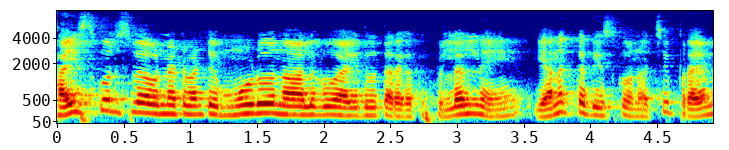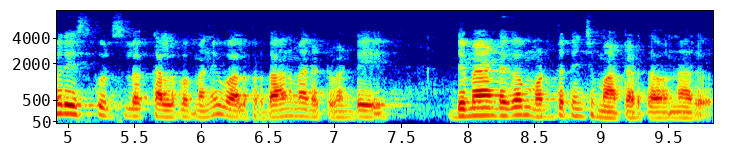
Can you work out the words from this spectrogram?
హై స్కూల్స్లో ఉన్నటువంటి మూడు నాలుగు ఐదు తరగతి పిల్లల్ని వెనక్కి తీసుకొని వచ్చి ప్రైమరీ స్కూల్స్లో కలపమని వాళ్ళు ప్రధానమైనటువంటి డిమాండ్గా మొదటి నుంచి మాట్లాడుతూ ఉన్నారు.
